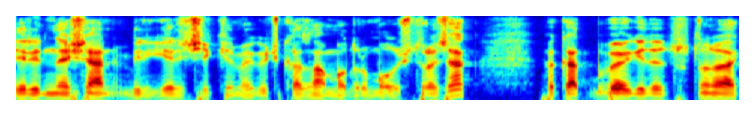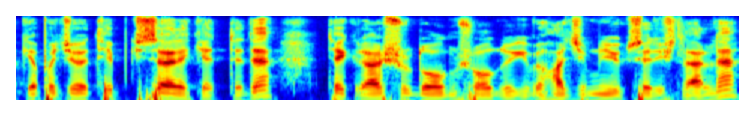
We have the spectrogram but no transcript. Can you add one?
derinleşen bir geri çekilme güç kazanma durumu oluşturacak. Fakat bu bölgede tutunarak yapacağı tepkisi harekette de tekrar şurada olmuş olduğu gibi hacimli yükselişlerle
